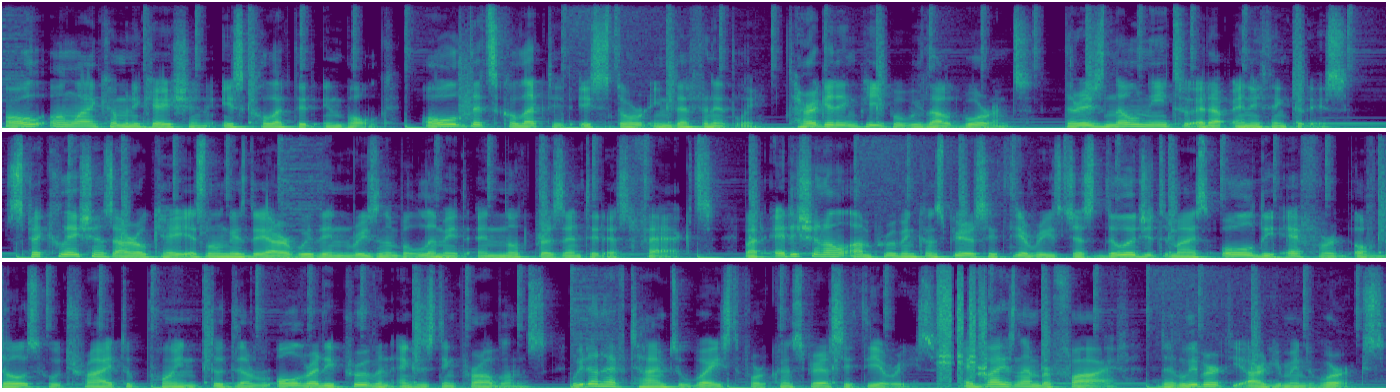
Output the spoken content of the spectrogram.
All online communication is collected in bulk. All that's collected is stored indefinitely, targeting people without warrants. There is no need to add up anything to this. Speculations are okay as long as they are within reasonable limit and not presented as facts. But additional unproven conspiracy theories just delegitimize all the effort of those who try to point to the already proven existing problems. We don't have time to waste for conspiracy theories. Advice number 5. The liberty argument works.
